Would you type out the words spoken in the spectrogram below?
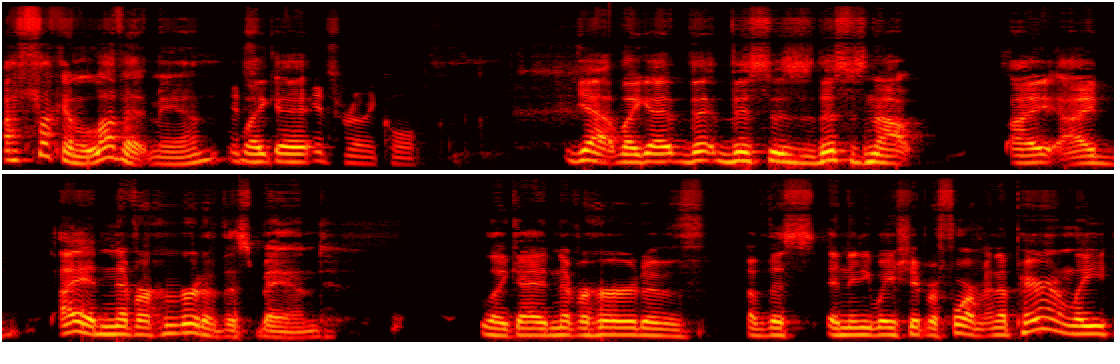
I fucking love it, man. It's, like, uh, it's really cool. yeah, like uh, th- this is this is not. I I I had never heard of this band. Like I had never heard of of this in any way, shape, or form. And apparently,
